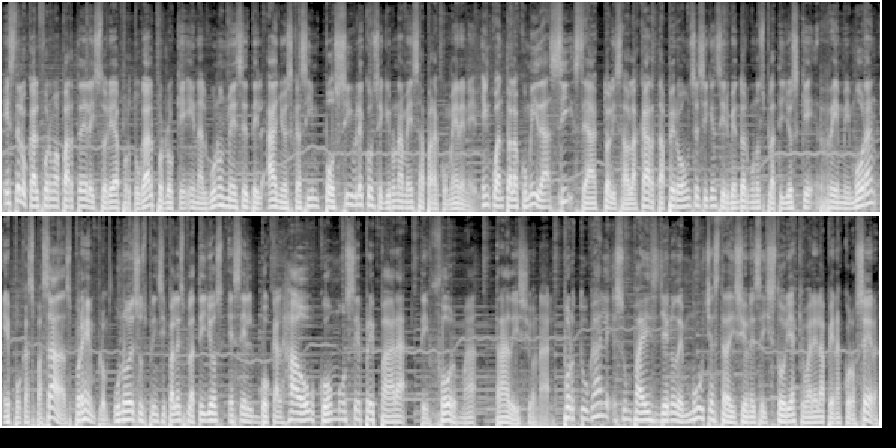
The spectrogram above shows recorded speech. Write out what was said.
Este local forma parte de la historia de Portugal, por lo que en algunos meses del año es casi imposible conseguir una mesa para comer en él. En cuanto a la comida, sí se ha actualizado la carta, pero aún se siguen sirviendo algunos platillos que rememoran épocas pasadas. Por ejemplo, uno de sus principales platillos es el bocalhau, como se prepara de forma tradicional. Portugal es un país lleno de muchas tradiciones e historia que vale la pena conocer.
